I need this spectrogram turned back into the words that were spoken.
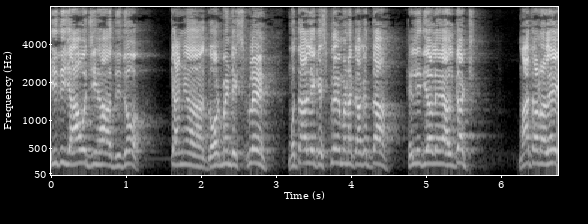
ಇದು ಯಾವ ಜಿಹಾದ್ ಇದು? Can government explain, Muthalik explain ಮಾಡಕ್ಕಾಗತ್ತಾ? ಎಲ್ಲಿದ್ಯಾವಲೇ ಅಲ್ಗಟ್? ಮಾತಾಡಲೇ.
